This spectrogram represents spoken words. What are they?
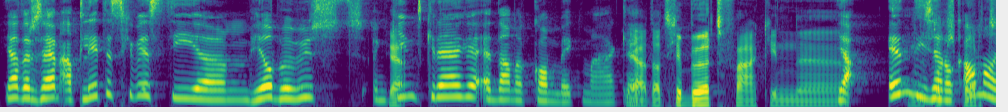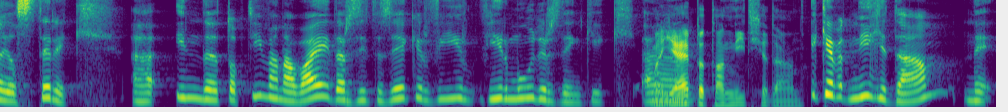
Ja, er zijn atletes geweest die um, heel bewust een kind krijgen en dan een comeback maken. Ja, dat gebeurt vaak in. Uh, ja, en die zijn ook allemaal heel sterk. Uh, in de top 10 van Hawaii, daar zitten zeker vier, vier moeders, denk ik. Uh, maar jij hebt het dan niet gedaan? Ik heb het niet gedaan, nee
